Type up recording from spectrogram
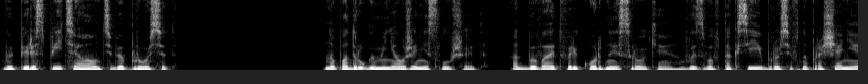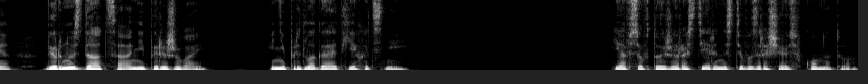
Вы переспите, а он тебя бросит. Но подруга меня уже не слушает. Отбывает в рекордные сроки, вызвав такси и бросив на прощание «Вернусь до отца, не переживай». И не предлагает ехать с ней. Я все в той же растерянности возвращаюсь в комнату.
